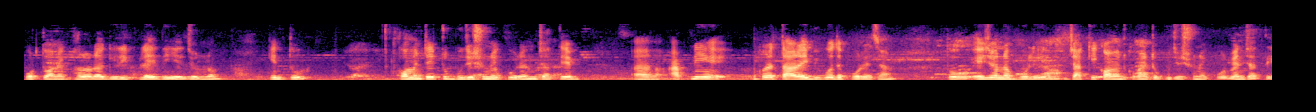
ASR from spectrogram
পড়তে অনেক ভালো লাগে রিপ্লাই দিয়ে জন্য কিন্তু কমেন্টটা একটু বুঝে শুনে করেন যাতে আপনি করে তারাই বিপদে পড়ে যান। তো এই জন্য বলি, যাকে কমেন্ট করবেন একটু বুঝে শুনে করবেন যাতে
